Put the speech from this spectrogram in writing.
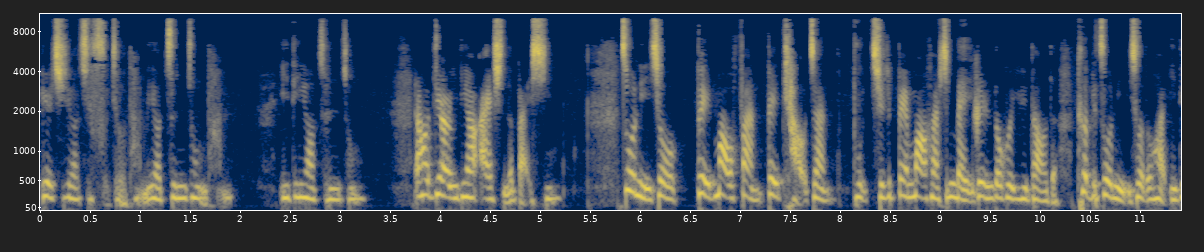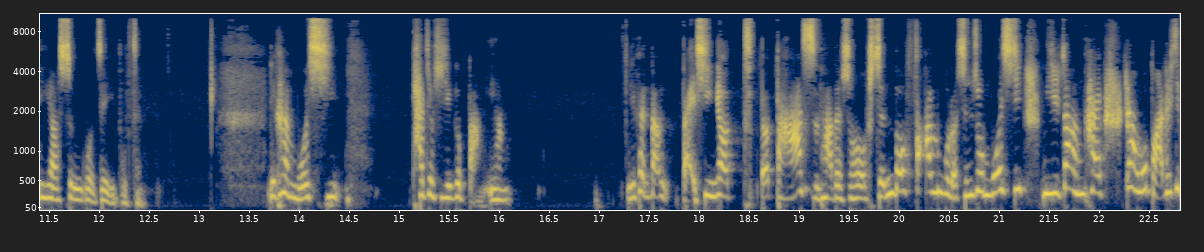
越是要去扶救他们，要尊重他们，一定要尊重。然后第二，一定要爱神的百姓。做领袖被冒犯、被挑战，不，其实被冒犯是每个人都会遇到的。特别做领袖的话，一定要胜过这一部分。你看摩西，他就是一个榜样。你看，当百姓要要打死他的时候，神都发怒了。神说：“摩西，你让开，让我把这些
